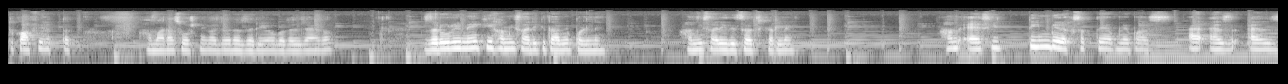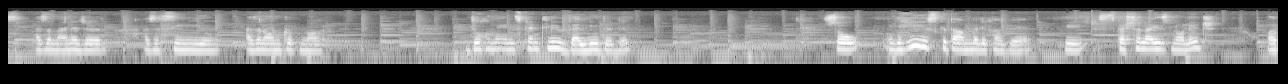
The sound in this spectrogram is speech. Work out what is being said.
तो काफ़ी हद तक हमारा सोचने का जो नज़रिया वो बदल जाएगा। ज़रूरी नहीं कि हम ही सारी किताबें पढ़ लें हम ही सारी रिसर्च कर लें। हम ऐसी टीम भी रख सकते हैं अपने पास as as as a manager as a C E as an entrepreneur जो हमें इंस्टेंटली वैल्यू दे दे। सो so, यही इस किताब में लिखा गया है कि स्पेशलाइज नॉलेज और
